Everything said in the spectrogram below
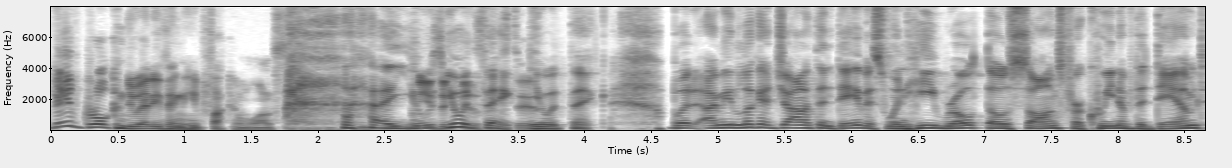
Dave Grohl can do anything he fucking wants. you, you would business, think. dude. You would think. But I mean, look at Jonathan Davis when he wrote those songs for Queen of the Damned.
